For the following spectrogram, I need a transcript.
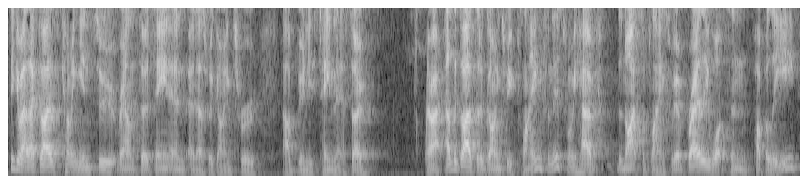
think about that, guys, coming into round 13 and, and as we're going through uh, Booney's team there. So, all right, other guys that are going to be playing from this when we have the Knights are playing. So we have Brailey, Watson, Papali'i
